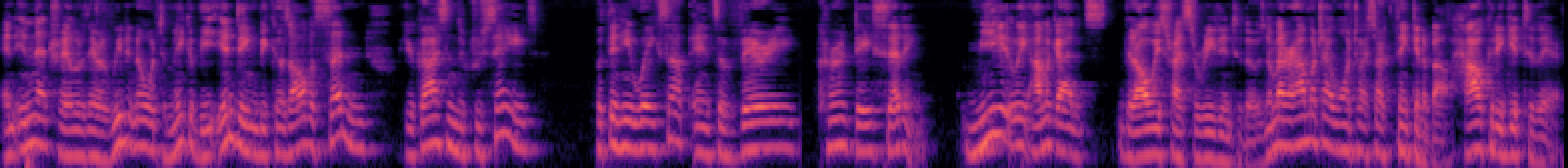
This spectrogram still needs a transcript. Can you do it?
And in that trailer there, we didn't know what to make of the ending because all of a sudden, your guy's in the Crusades, but then he wakes up and it's a very current day setting. Immediately, I'm a guy that's, that always tries to read into those. No matter how much I want to, I start thinking about how could it get to there.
